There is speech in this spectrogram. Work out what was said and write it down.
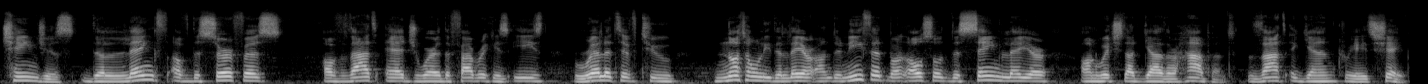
changes the length of the surface of that edge where the fabric is eased relative to not only the layer underneath it but also the same layer on which that gather happened. That again creates shape.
